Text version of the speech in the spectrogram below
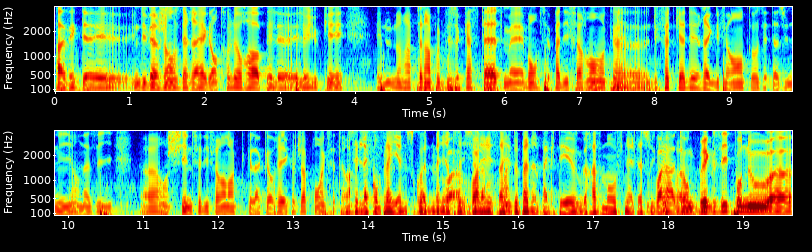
avec des- une divergence des règles entre l'Europe et le, et le UK il nous donnera peut-être un peu plus de casse-tête, mais bon, c'est pas différent que du fait qu'il y a des règles différentes aux États-Unis, en Asie, euh, en Chine, c'est différent que la Corée, que le Japon, etc. C'est de la compliance, quoi, de manière traditionnelle, et ça risque de pas d'impacter euh, gravement au final ta structure. Voilà, donc Brexit pour nous, euh,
